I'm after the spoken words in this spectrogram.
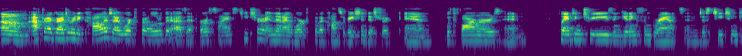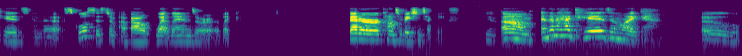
Um, after I graduated college, I worked for a little bit as an earth science teacher, and then I worked for the conservation district and with farmers and planting trees and getting some grants and just teaching kids in the school system about wetlands or like better conservation techniques. Yeah. Um, and then I had kids and like, oh,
